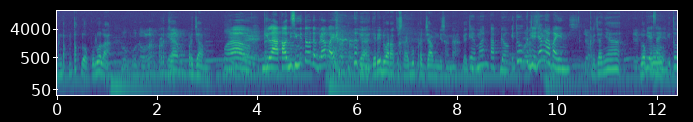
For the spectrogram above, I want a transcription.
mentok-mentok 20 lah 20 dolar per ya, jam. per jam. Wow, gila. Kalau di sini tuh udah berapa ya? ya, jadi 200 ribu per jam di sana ya gajinya. mantap dong. Itu kerjanya ngapain? Kerjanya Iya, 20 Biasanya. itu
